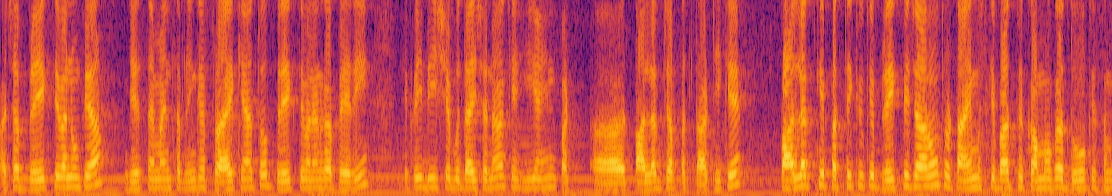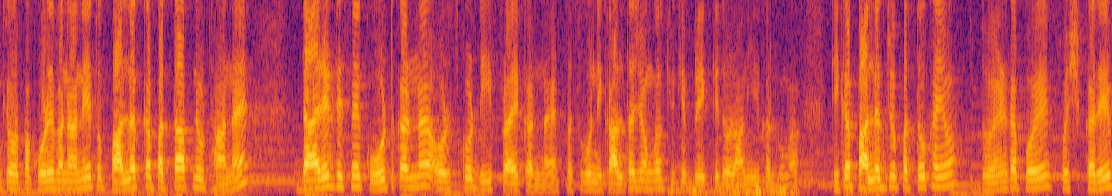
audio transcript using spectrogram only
अच्छा ब्रेक ते वञूं पिया जेसिताईं माँ सभिनी खे फ्राई कयां थो ब्रेक ते वञण खां पहिरीं हिकिड़ी ॿी शइ ॿुधाए छॾां कि हीअ आहिनि पालक जा पत्ता, ठीक है? पालक के पत्ते क्योंकि ब्रेक पे जा रहा हूँ तो टाइम उसके बाद फिर कम होगा। दो किस्म के और पकोड़े बनाने तो पालक का पत्ता आपने उठाना है। डायरेक्ट इसमें कोट करना है और इसको डीप फ्राई करना है। बस वो निकालता जाऊँगा क्योंकि ब्रेक के दौरान ये कर लूँगा। ठीक है, पालक जो पत्तो खयो धोइण खां पोइ खुश करे,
